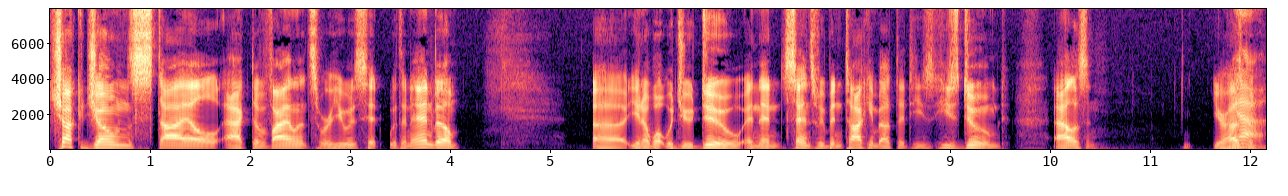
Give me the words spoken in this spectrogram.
Chuck Jones style act of violence where he was hit with an anvil. Uh, you know what would you do? And then since we've been talking about that, he's he's doomed. Allison, your husband. Yeah.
